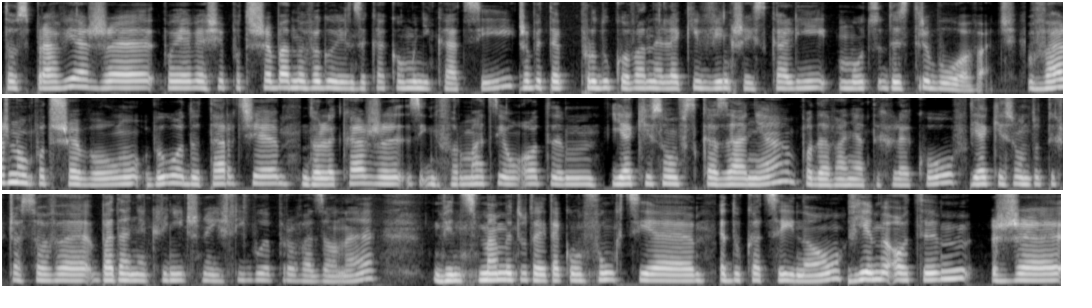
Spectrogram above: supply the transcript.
To sprawia, że pojawia się potrzeba nowego języka komunikacji, żeby te produkowane leki w większej skali móc dystrybuować. Ważną potrzebą było dotarcie do lekarzy z informacją o tym, jakie są wskazania wskazania podawania tych leków, jakie są dotychczasowe badania kliniczne, jeśli były prowadzone. Więc mamy tutaj taką funkcję edukacyjną. Wiemy o tym, że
